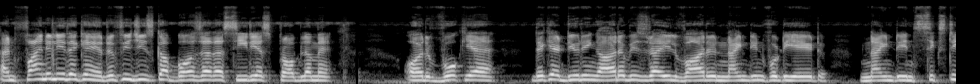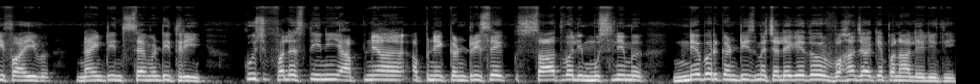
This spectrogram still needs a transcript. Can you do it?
اینڈ فائنلی دیکھیں ریفیوجیز کا بہت زیادہ سیریس پرابلم ہے۔ اور وہ کیا ہے؟ دیکھیں during Arab Israel war nineteen forty eight nineteen sixty five nineteen seventy three کچھ فلسطینی اپنے اپنے کنٹری سے ساتھ والی مسلم نیبر کنٹریز میں چلے گئے تھے اور وہاں جا کے پناہ لے لی تھی۔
